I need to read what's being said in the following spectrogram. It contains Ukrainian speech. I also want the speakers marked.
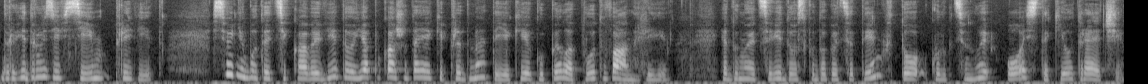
Speaker 1: Дорогі друзі, всім привіт! Сьогодні буде цікаве відео. Я покажу деякі предмети, які я купила тут в Англії. Я думаю, це відео сподобається тим, хто колекціонує ось такі от речі.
